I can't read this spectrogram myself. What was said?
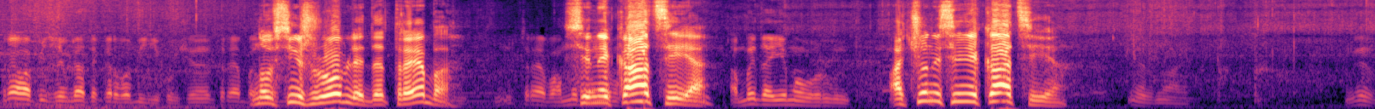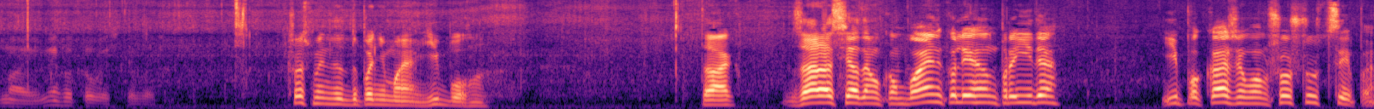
Чи треба підживляти карбамідіком, чи не треба? Ну всі ж роблять, де треба. Ну, треба. А ми, даємо, Синекація. а ми даємо в ґрунт. А чого не синекація? Не знаю. Не знаю, не готовий сказати. Щось ми не допонімаємо, їй Богу. Так, зараз сядемо в комбайн, колега он приїде і покажемо вам, що ж тут сипе.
